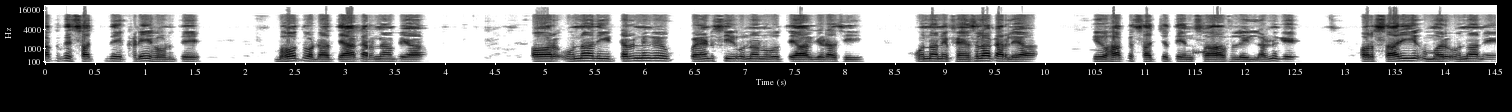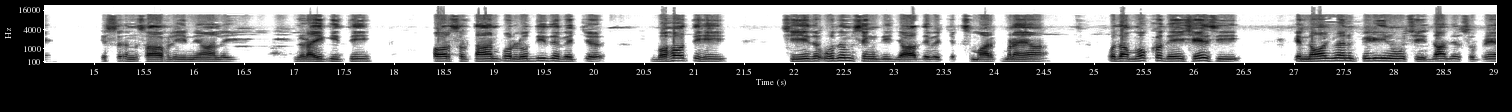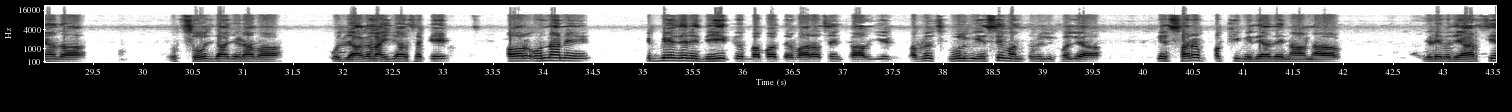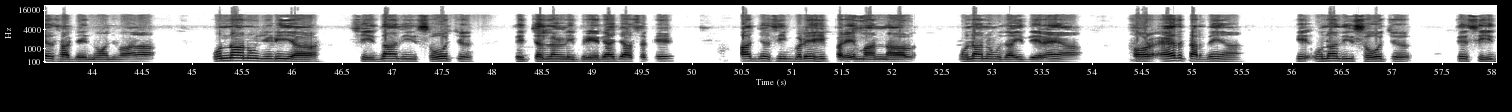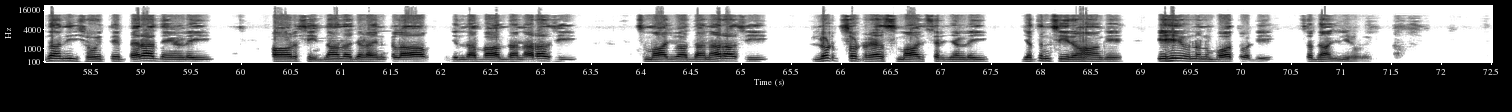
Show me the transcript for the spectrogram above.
ਹੱਕ ਤੇ ਸੱਚ ਦੇ ਖੜੇ ਹੋਣ ਤੇ ਬਹੁਤ ਵੱਡਾ ਤਿਆਗ ਕਰਨਾ ਪਿਆ। ਔਰ ਉਹਨਾਂ ਦੀ ਟਰਨਿੰਗ ਪੁਆਇੰਟ ਸੀ, ਉਹਨਾਂ ਨੂੰ ਉਹ ਤਿਆਗ ਜਿਹੜਾ ਸੀ, ਉਹਨਾਂ ਨੇ ਫੈਸਲਾ ਕਰ ਲਿਆ ਕਿ ਉਹ ਹੱਕ, ਸੱਚ ਤੇ ਇਨਸਾਫ ਲਈ ਲੜਨਗੇ। ਔਰ ਸਾਰੀ ਉਮਰ ਉਹਨਾਂ ਨੇ ਇਸ ਇਨਸਾਫ ਲਈ, ਨਿਆਂ ਲਈ ਲੜਾਈ ਕੀਤੀ। ਔਰ ਸੁਲਤਾਨਪੁਰ ਲੋਧੀ ਦੇ ਵਿੱਚ ਬਹੁਤ ਹੀ ਸ਼ਹੀਦ ਉਦਮ ਸਿੰਘ ਦੀ ਯਾਦ ਦੇ ਵਿੱਚ ਇੱਕ ਸਮਾਰਕ ਬਣਾਇਆ। ਉਹਦਾ ਮੁੱਖ ਉਦੇਸ਼ ਇਹ ਸੀ ਕਿ ਨੌਜਵਾਨ ਪੀੜ੍ਹੀ ਨੂੰ ਸ਼ਹੀਦਾਂ ਦੇ ਸੁਪਨਿਆਂ ਦਾ ਸੋਚ ਦਾ ਜਿਹੜਾ ਵਾ, ਉਹ ਜਾਗ ਲਾਈ ਜਾ ਸਕੇ। ਔਰ ਉਹਨਾਂ ਨੇ ਟਿੱਬੇ ਦੇ ਨਜ਼ਦੀਕ Baba Darbara Singh college public school ਵੀ ਇਸੇ ਮੰਤਵ ਲਈ ਖੋਲਿਆ ਕਿ ਸਰਵ ਪੱਖੀ ਵਿਦਿਆ ਦੇ ਨਾਲ ਨਾਲ ਜਿਹੜੇ ਵਿਦਿਆਰਥੀ ਆ ਸਾਡੇ ਨੌਜਵਾਨ ਆ, ਉਹਨਾਂ ਨੂੰ ਜਿਹੜੀ ਆ ਸ਼ਹੀਦਾਂ ਦੀ ਸੋਚ ਤੇ ਚੱਲਣ ਲਈ ਪ੍ਰੇਰਿਆ ਜਾ ਸਕੇ। ਅੱਜ ਅਸੀਂ ਬੜੇ ਹੀ ਭਰੇ ਮਨ ਨਾਲ ਉਹਨਾਂ ਨੂੰ ਵਧਾਈ ਦੇ ਰਹੇ ਹਾਂ ਔਰ ਐਦ ਕਰਦੇ ਹਾਂ ਕਿ ਉਹਨਾਂ ਦੀ ਸੋਚ ਤੇ ਸ਼ਹੀਦਾਂ ਦੀ ਸੋਚ ਤੇ ਪਹਿਰਾ ਦੇਣ ਲਈ ਔਰ ਸ਼ਹੀਦਾਂ ਦਾ ਜਿਹੜਾ ਇਨਕਲਾਬ, ਜਿੰਦਾਬਾਦ ਦਾ ਨਾਰਾ ਸੀ, ਸਮਾਜਵਾਦ ਦਾ ਨਾਰਾ ਸੀ, ਲੁੱਟ ਸੁੱਟ ਰਹਿ ਸਮਾਜ ਸਿਰਜਣ ਲਈ ਯਤਨਸ਼ੀਲ ਰਹਾਂਗੇ, ਇਹ ਉਹਨਾਂ ਨੂੰ ਬਹੁਤ ਵੱਡੀ ਸ਼ਰਧਾਂਜਲੀ ਹੋਵੇਗੀ।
